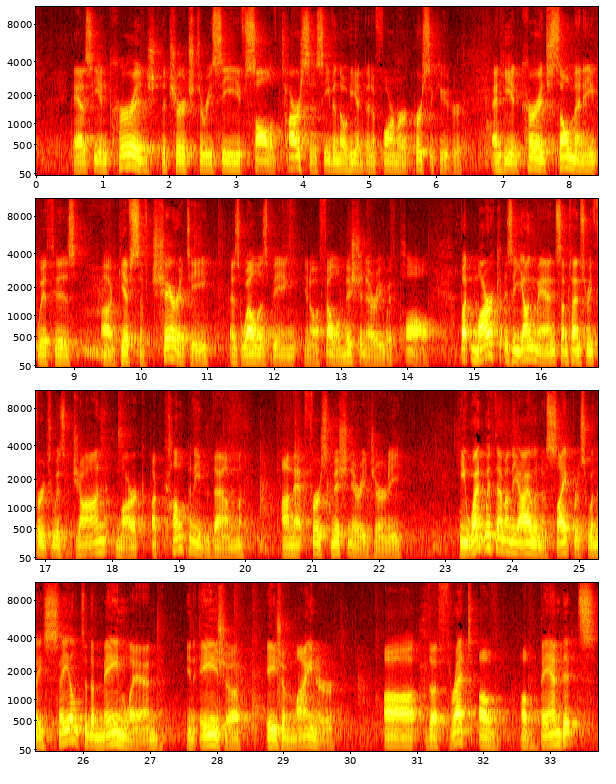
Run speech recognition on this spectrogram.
as he encouraged the church to receive Saul of Tarsus, even though he had been a former persecutor. And he encouraged so many with his uh, gifts of charity, as well as being you know, a fellow missionary with Paul. But Mark, as a young man, sometimes referred to as John Mark, accompanied them on that first missionary journey he went with them on the island of Cyprus. When they sailed to the mainland in Asia, Asia Minor, uh, the threat of, of bandits,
